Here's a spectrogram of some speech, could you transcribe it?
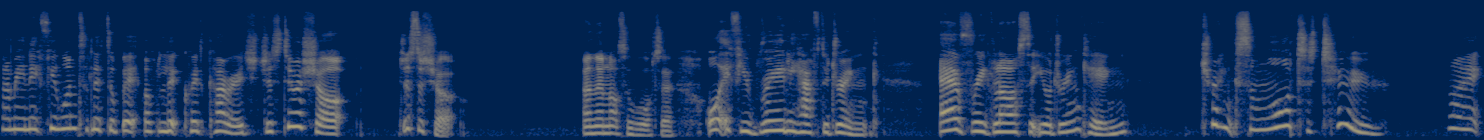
I mean, if you want a little bit of liquid courage, just do a shot. Just a shot. And then lots of water. Or if you really have to drink, every glass that you're drinking, drink some water too. Like,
